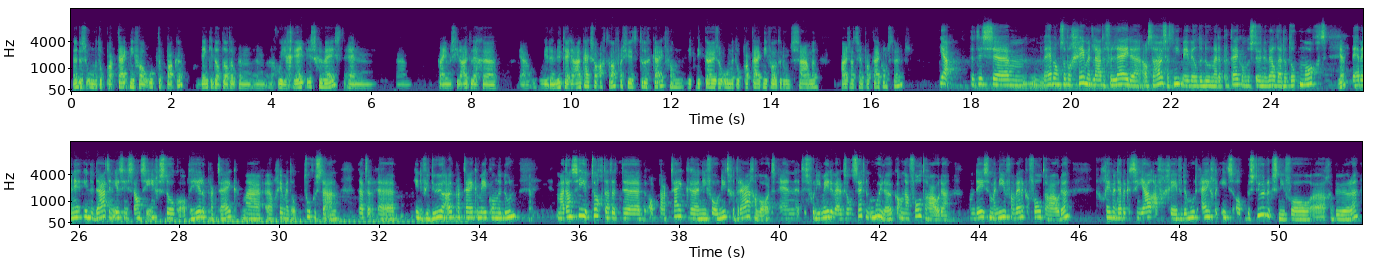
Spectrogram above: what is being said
hè, dus om het op praktijkniveau op te pakken, denk je dat dat ook een, een, een goede greep is geweest? En ehm, kan je misschien uitleggen ja, hoe je er nu tegenaan kijkt, zo achteraf, als je terugkijkt van die, die keuze om het op praktijkniveau te doen samen, huisarts en praktijkondersteuners? Ja, dat is, um, we hebben ons op een gegeven moment laten verleiden als de huisarts niet meer wilde doen, maar de praktijkondersteuner wel dat het ook mocht. Ja? We hebben inderdaad in eerste instantie ingestoken op de hele praktijk, maar uh, op een gegeven moment ook toegestaan dat er uh, individuen uit praktijken mee konden doen. Ja. Maar dan zie je toch dat het uh, op praktijkniveau niet gedragen wordt. En het is voor die medewerkers ontzettend moeilijk om dan vol te houden. Om deze manier van werken vol te houden gegeven moment heb ik het signaal afgegeven, er moet eigenlijk iets op bestuurlijksniveau uh, gebeuren.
